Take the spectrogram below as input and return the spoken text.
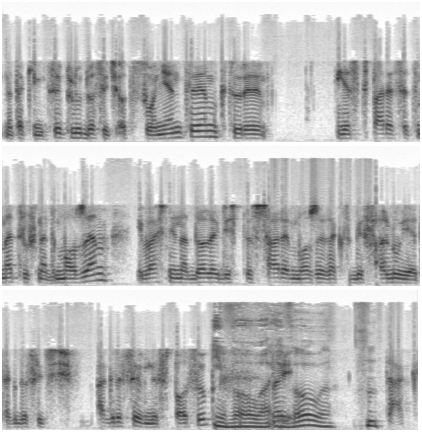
na takim cyplu dosyć odsłoniętym, który jest paręset metrów nad morzem i właśnie na dole gdzieś to szare morze tak sobie faluje, tak dosyć agresywny sposób. I woła, no i, i woła. Tak,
